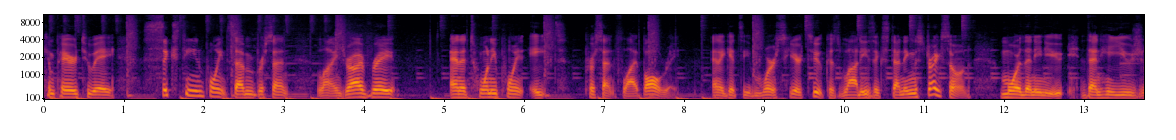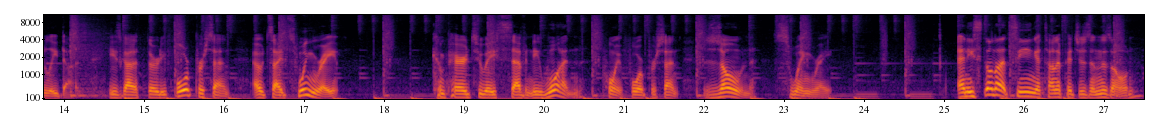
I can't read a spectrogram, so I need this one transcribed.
compared to a 16.7% line drive rate and a 20.8% fly ball rate. And it gets even worse here too, because Vladdy's extending the strike zone more than he than he usually does. He's got a 34% outside swing rate compared to a 71.4% zone swing rate. And he's still not seeing a ton of pitches in the zone,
